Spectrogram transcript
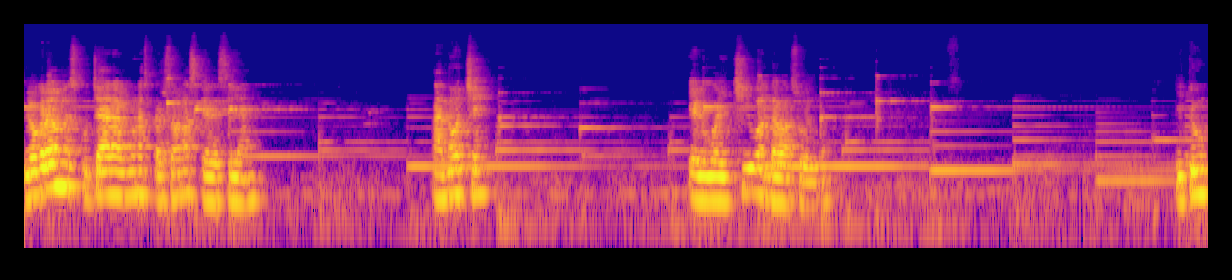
lograron escuchar a algunas personas que decían, anoche el guaychivo andaba suelto. ¿Y tú?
